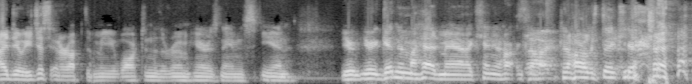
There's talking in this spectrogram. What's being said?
I do. He just interrupted me. He walked into the room here. His name's Ian. You're, you're getting in my head, man. I can't, even- can, can hardly think here.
